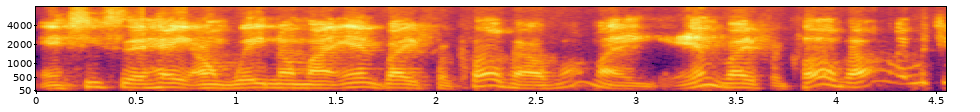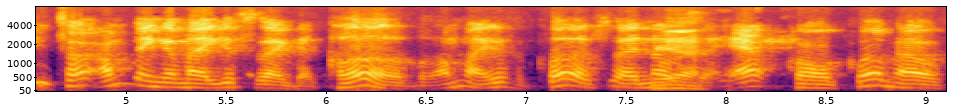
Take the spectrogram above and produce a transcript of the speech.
and she said, Hey, I'm waiting on my invite for Clubhouse. I'm like, invite for Clubhouse? I'm like, what you talking? I'm thinking like it's like a club. I'm like, it's a club. She's like, no, yeah. it's an app called Clubhouse.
